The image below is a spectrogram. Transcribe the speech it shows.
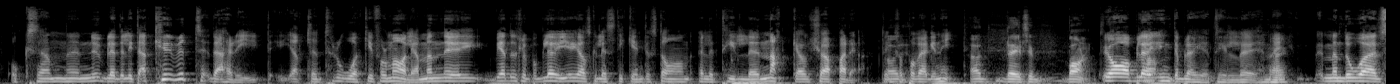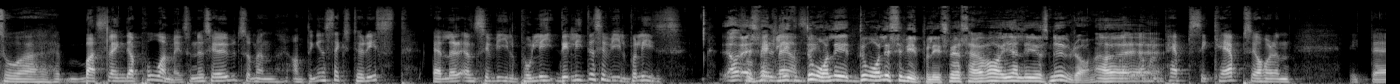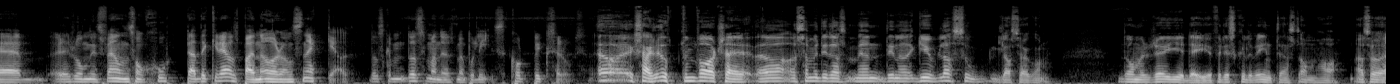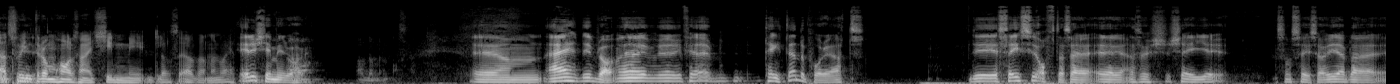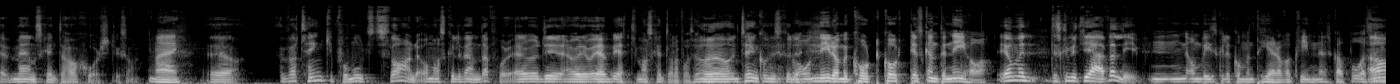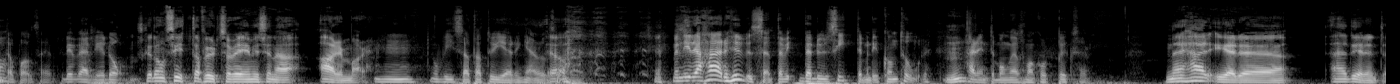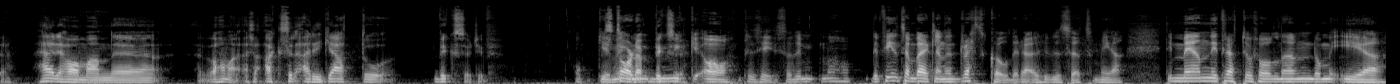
Och sen, eh, nu blev det lite akut. Det här är egentligen tråkig formalia, men eh, vi hade slut på blöjor. Jag skulle sticka in till stan, eller till eh, Nacka och köpa det. Liksom Ja. på vägen hit. Ja, det är till barn. Ja, blöj, Ja. inte blöjor till eh, mig. Men då så bara slängde jag på mig. Så nu ser jag ut som en antingen sexturist eller en civilpolis. Det är lite civilpolis. Ja, lite dålig, dålig civilpolis. Men jag säger, vad gäller just nu då? Ja, Jag har en Pepsi-keps, jag har en lite eh, Ronny Svensson-skjorta. Det krävs bara en öronsnäcka. Då, ska, då ser man ut som en polis. Kortbyxor också. Ja, exakt. Uppenbart så här. Ja, och så med dina, men dina gula solglasögon. De röjer dig ju, för det skulle väl inte ens de ha. Alltså, Jag tror inte de har såna här heter Är det Kimmy du har? Ja, ja de är nästan. Ehm, nej, det är bra. Men, för jag tänkte ändå på det att det sägs ju ofta så här, eh, alltså tjejer som säger så här, jävla män ska inte ha shorts liksom. Nej. Eh, vad tänker på motsvarande om man skulle vända på det? Eller det jag vet, man ska inte hålla på så. "Åh, Tänk om ni skulle... Och ni då med kort, kort, det ska inte ni ha. Ja, men det skulle bli ett jävla liv. Mm, om vi skulle kommentera vad kvinnor ska ha på sig Ja. och inte ha på sig. För det väljer de. Ska de sitta på uteserveringen med sina armar? Mm, och visa tatueringar och så. Ja. Men i det här huset, där, vi, där du sitter med ditt kontor, Mm. här är inte många som har kortbyxor. Nej, här är det... Nej, det är det inte. Här har man... Eh, vad har man? Alltså Axel Arigato-byxor typ. Eh, Startup-byxor. Ja, precis. Så det, det finns en, verkligen en dresscode i det här huset som är... Det är män i 30-årsåldern, de är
